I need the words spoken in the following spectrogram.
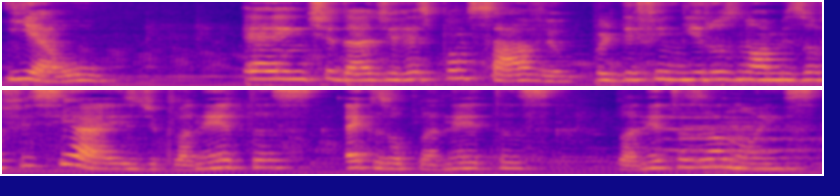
IAU, é a entidade responsável por definir os nomes oficiais de planetas, exoplanetas, planetas anões,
